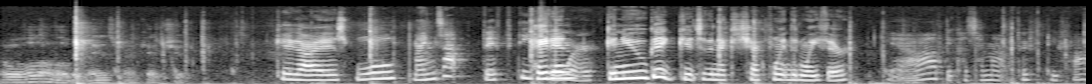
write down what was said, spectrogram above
Oh, hold on a little bit. Lena's trying to catch you. Okay, guys. We'll. Mine's at 54. Hayden, can you get, get to the next checkpoint, then wait there? Yeah, because I'm at 55.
